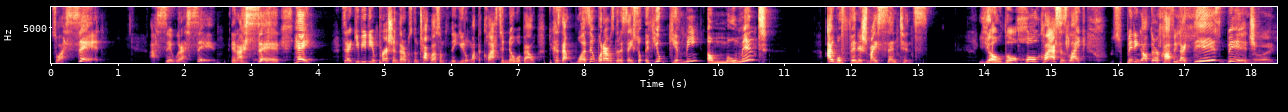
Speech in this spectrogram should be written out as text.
So I said, I said what I said, and I said, hey. Did I give you the impression that I was going to talk about something that you don't want the class to know about? Because that wasn't what I was going to say. So if you give me a moment, I will finish my sentence. Yo, the whole class is like spitting out their coffee like this bitch. Like,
